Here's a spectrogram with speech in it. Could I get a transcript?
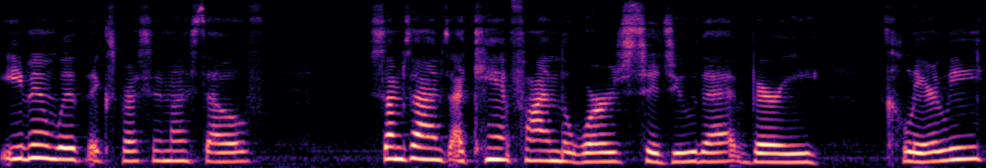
Even with expressing myself, sometimes I can't find the words to do that very clearly.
